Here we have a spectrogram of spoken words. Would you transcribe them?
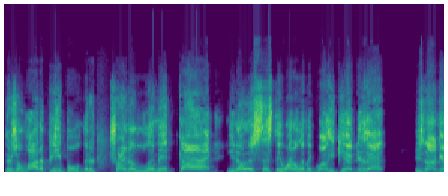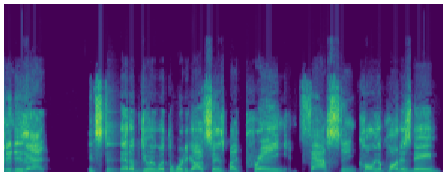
There's a lot of people that are trying to limit God. You notice this? They want to limit, well, He can't do that. He's not going to do that. Instead of doing what the word of God says by praying and fasting, calling upon his name,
